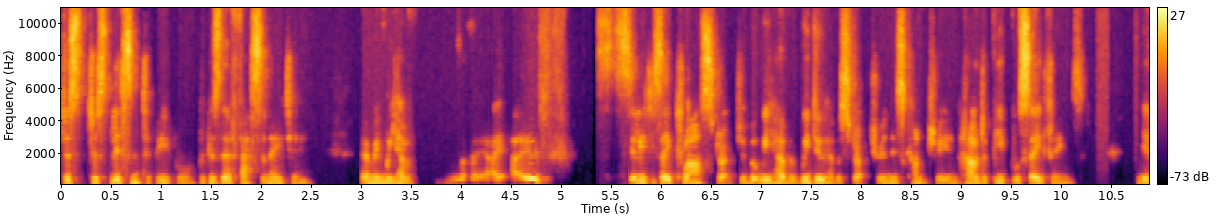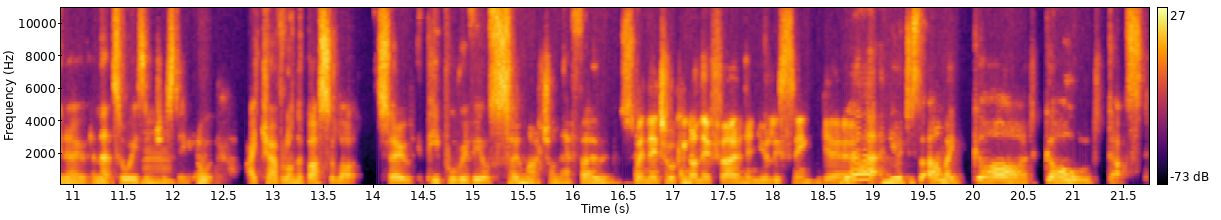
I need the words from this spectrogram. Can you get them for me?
just just listen to people because they're fascinating i mean we have I, I, silly to say class structure but we have we do have a structure in this country and how do people say things you know and that's always mm. interesting you know, i travel on the bus a lot So people reveal so much on their phones. When they're talking on their phone and you're listening. Yeah. Yeah. And you're just, like, oh my God, gold dust.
